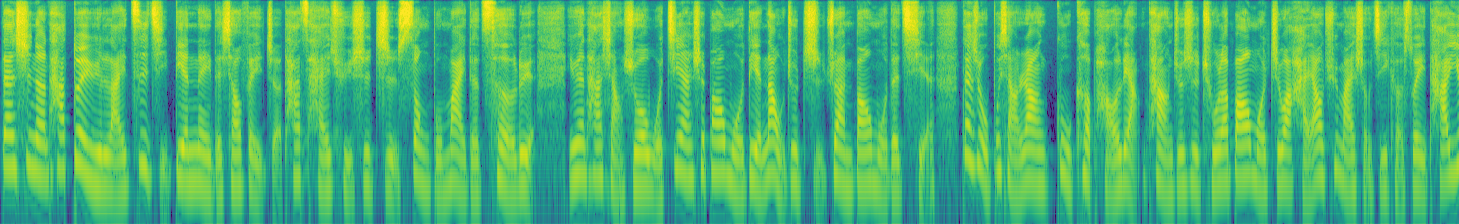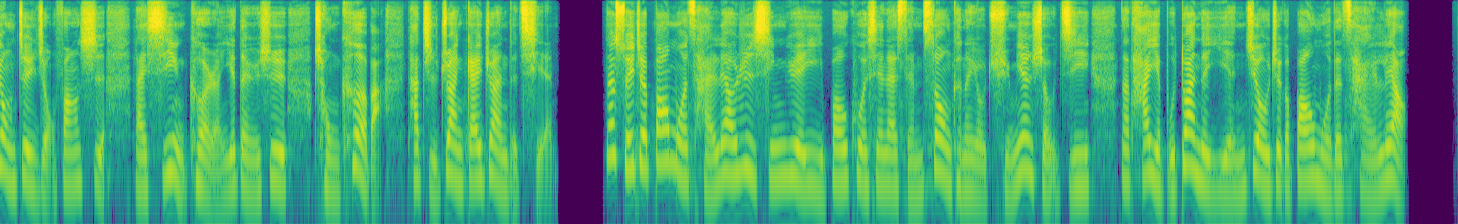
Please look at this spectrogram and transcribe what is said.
但是呢，他对于来自己店内的消费者，他采取是只送不卖的策略，因为他想说，我既然是包膜店，那我就只赚包膜的钱，但是我不想让顾客跑两趟，就是除了包膜之外还要去买手机壳，所以他用这种方式来吸引客人，也等于是宠客吧，他只赚该赚的钱。那随着包膜材料日新月异，包括现在 Samsung 可能有曲面手机，那他也不断的研究这个包膜的材料。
